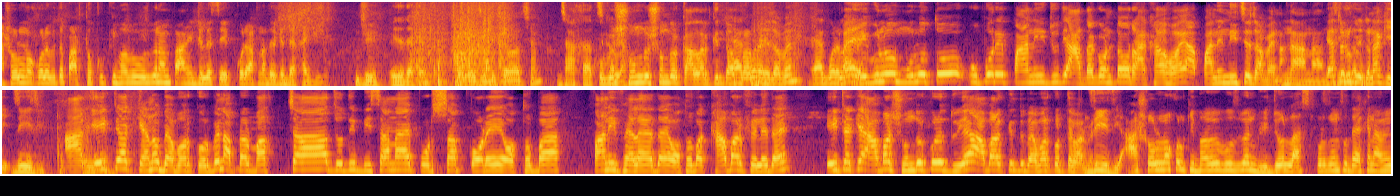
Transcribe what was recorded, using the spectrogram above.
আসল নকলের ভিতরে পার্থক্য কীভাবে বুঝবেন? আমি পানি ঢেলে চেক করে আপনাদেরকে দেখাই দিব। জি। এই যে দেখেন। এই যে দেখতে পাচ্ছেন। ঝাঁকা খুবই সুন্দর সুন্দর কালার কিন্তু আপনারা পেয়ে যাবেন। একবারে এগুলো মূলত উপরে পানি যদি আধা ঘন্টাও রাখা হয় আর পানি নিচে যাবে না। না না এতটুকুই তো নাকি? জি জি। আর এইটা কেন ব্যবহার করবেন? আপনার বাচ্চা যদি বিছানায় প্রস্রাব করে অথবা পানি ফেলায় দেয় অথবা খাবার ফেলে দেয় এইটাকে আবার সুন্দর করে ধুয়ে আবার কিন্তু ব্যবহার করতে পারবেন। জি জি আসল নকল কীভাবে বুঝবেন? ভিডিও লাস্ট পর্যন্ত দেখেন আমি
